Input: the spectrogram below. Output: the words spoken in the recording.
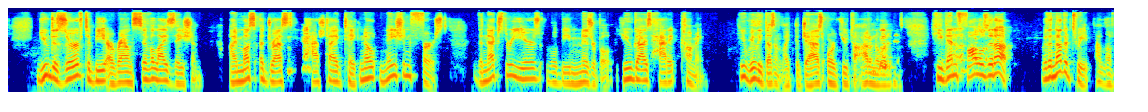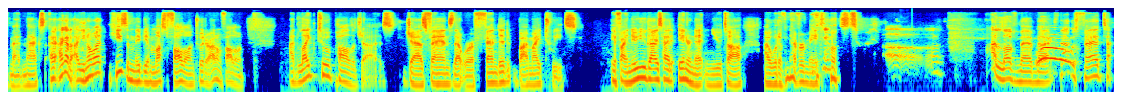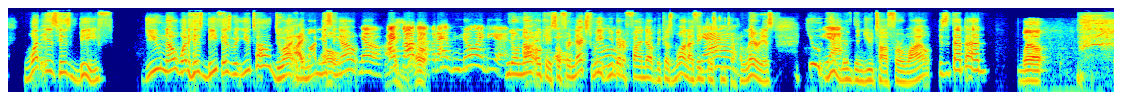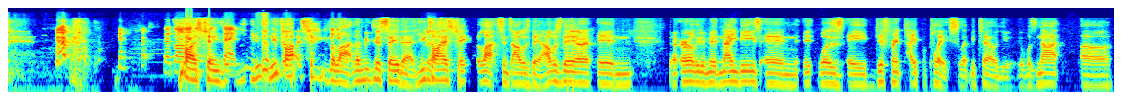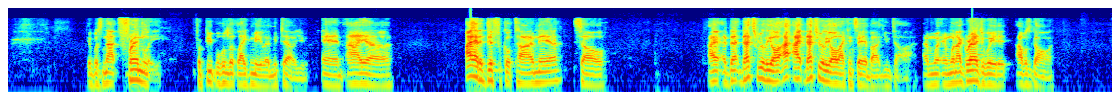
You deserve to be around civilization. I must address hashtag take note nation first. The next three years will be miserable. You guys had it coming. He really doesn't like the Jazz or Utah. I don't know what it mm-hmm. is. He then oh, Okay. follows it up with another tweet. I love Mad Max. I, I got to, you know what? He's a, maybe a must follow on Twitter. I don't follow him. I'd like to apologize, Jazz fans that were offended by my tweets. If I knew you guys had internet in Utah, I would have never made those. Oh. I love Mad Max. That was fantastic. What is his beef? Do you know what his beef is with Utah? Do I, I am I missing don't. out? No, I I saw don't. that, but I have no idea. You don't know? I Okay, so for next week, we better find out because one, I think those tweets Yeah. are hilarious. You Yeah. you lived in Utah for a while. Is it that bad? Well, That's all Utah that has needs to be changed. said. Utah has changed a lot. Let me just say that Utah has changed a lot since I was there. I was there in the early to mid 90s, and it was a different type of place. Let me tell you, it was not. Uh, it was not friendly for people who look like me. Let me tell you. And I, uh, I had a difficult time there. So I that that's really all. I, I that's really all I can say about Utah. And when, and when I graduated, I was gone.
